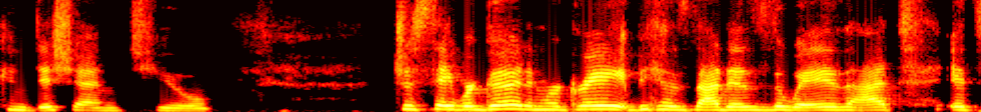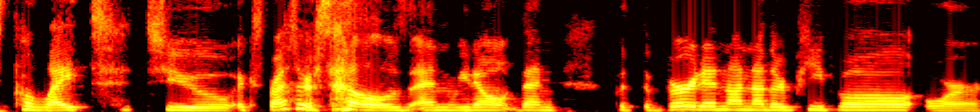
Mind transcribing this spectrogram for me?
conditioned to just say we're good and we're great because that is the way that it's polite to express ourselves. And we don't then put the burden on other people or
